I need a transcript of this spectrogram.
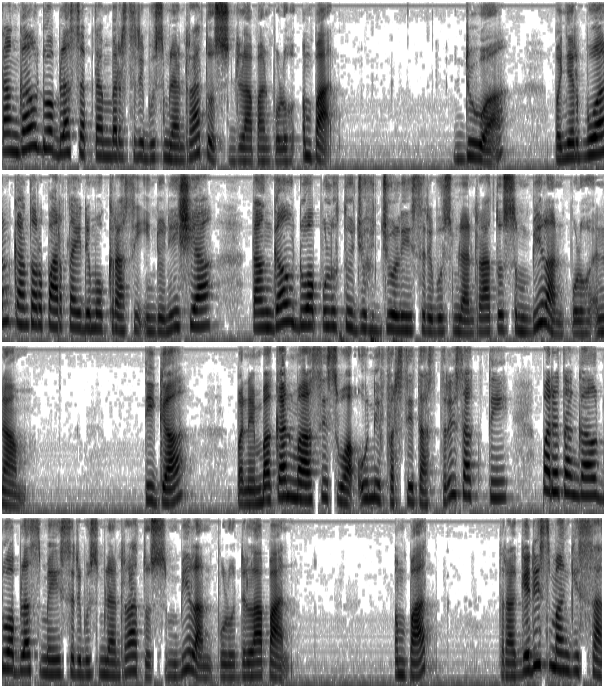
tanggal 12 September 1984 2. Penyerbuan kantor Partai Demokrasi Indonesia tanggal 27 Juli 1996 3. Penembakan mahasiswa Universitas Trisakti pada tanggal 12 Mei 1998. 4. Tragedi Semanggi I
